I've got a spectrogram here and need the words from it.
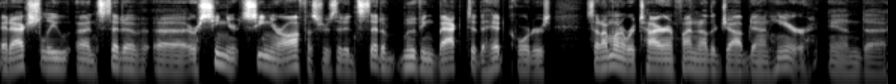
had actually uh, instead of uh, or senior senior officers that instead of moving back to the headquarters said, "I'm going to retire and find another job down here." And uh,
